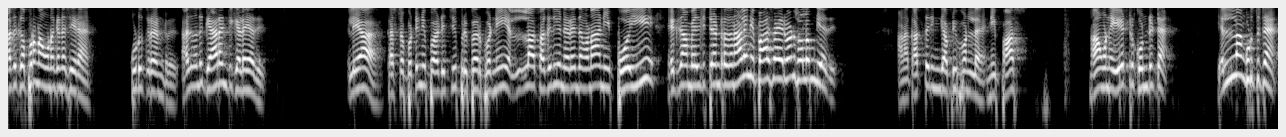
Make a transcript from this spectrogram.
அதுக்கப்புறம் நான் உனக்கு என்ன செய்கிறேன் கொடுக்குறேன்று அது வந்து கேரண்டி கிடையாது. இல்லையா? கஷ்டப்பட்டு நீ படித்து ப்ரிப்பேர் பண்ணி எல்லா தகுதியும் நிறைந்தவனா நீ போய் எக்ஸாம் எழுதிட்டேன்றதுனால நீ பாஸ் ஆயிடுவான்னு சொல்ல முடியாது. ஆனால் கத்தர் இங்கே அப்படி பண்ணல. நீ பாஸ் நான் உன்னை ஏற்று கொண்டுட்டேன் எல்லாம் கொடுத்துட்டேன்.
